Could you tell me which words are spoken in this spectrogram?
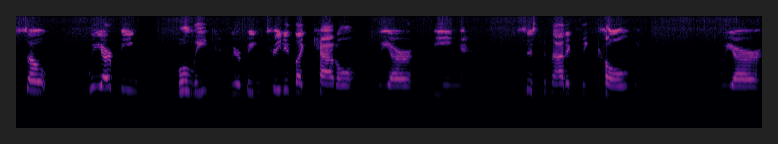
So we are being bullied, we are being treated like cattle, we are being systematically culled. We are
